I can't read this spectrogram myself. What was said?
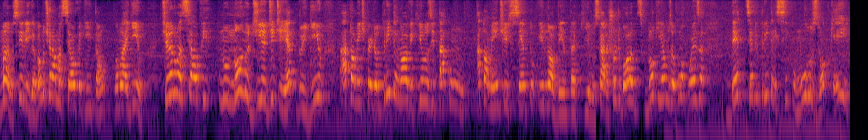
Mano, se liga, vamos tirar uma selfie aqui então. Vamos lá, Iguinho. Tirando uma selfie no nono dia de dieta do Iguinho, atualmente perdeu 39 quilos e está com atualmente 190 quilos. Cara, show de bola, desbloqueamos alguma coisa de 135 murros, ok,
